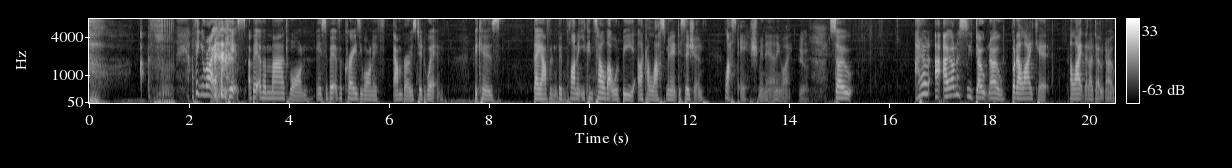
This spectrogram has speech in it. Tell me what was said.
I I think you're right. I think it's a bit of a mad one. It's a bit of a crazy one if Ambrose did win because they haven't been planning. You can tell that would be like a last minute decision, last ish minute anyway. Yeah. So I don't. I, I honestly don't know, but I like it. I like that I don't know.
